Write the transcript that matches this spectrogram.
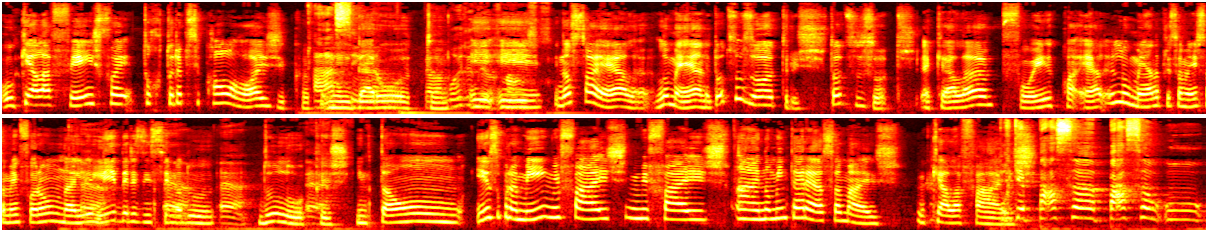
o que ela fez foi tortura psicológica com Ah, um sim, não. garoto. Pelo amor de e, Deus, e, nossa. e não só ela, Lumena e todos os outros. Todos os outros. É que ela foi. Ela e Lumena, principalmente, também foram né, É. líderes em cima É, do, é. do Lucas. Então, isso pra mim me faz. Me faz. Ai, não me interessa mais o que ela faz. Porque passa, passa o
